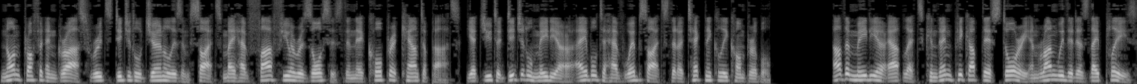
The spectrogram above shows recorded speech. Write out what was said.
Non-profit and grassroots digital journalism sites may have far fewer resources than their corporate counterparts, yet due to digital media are able to have websites that are technically comparable. Other media outlets can then pick up their story and run with it as they please,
